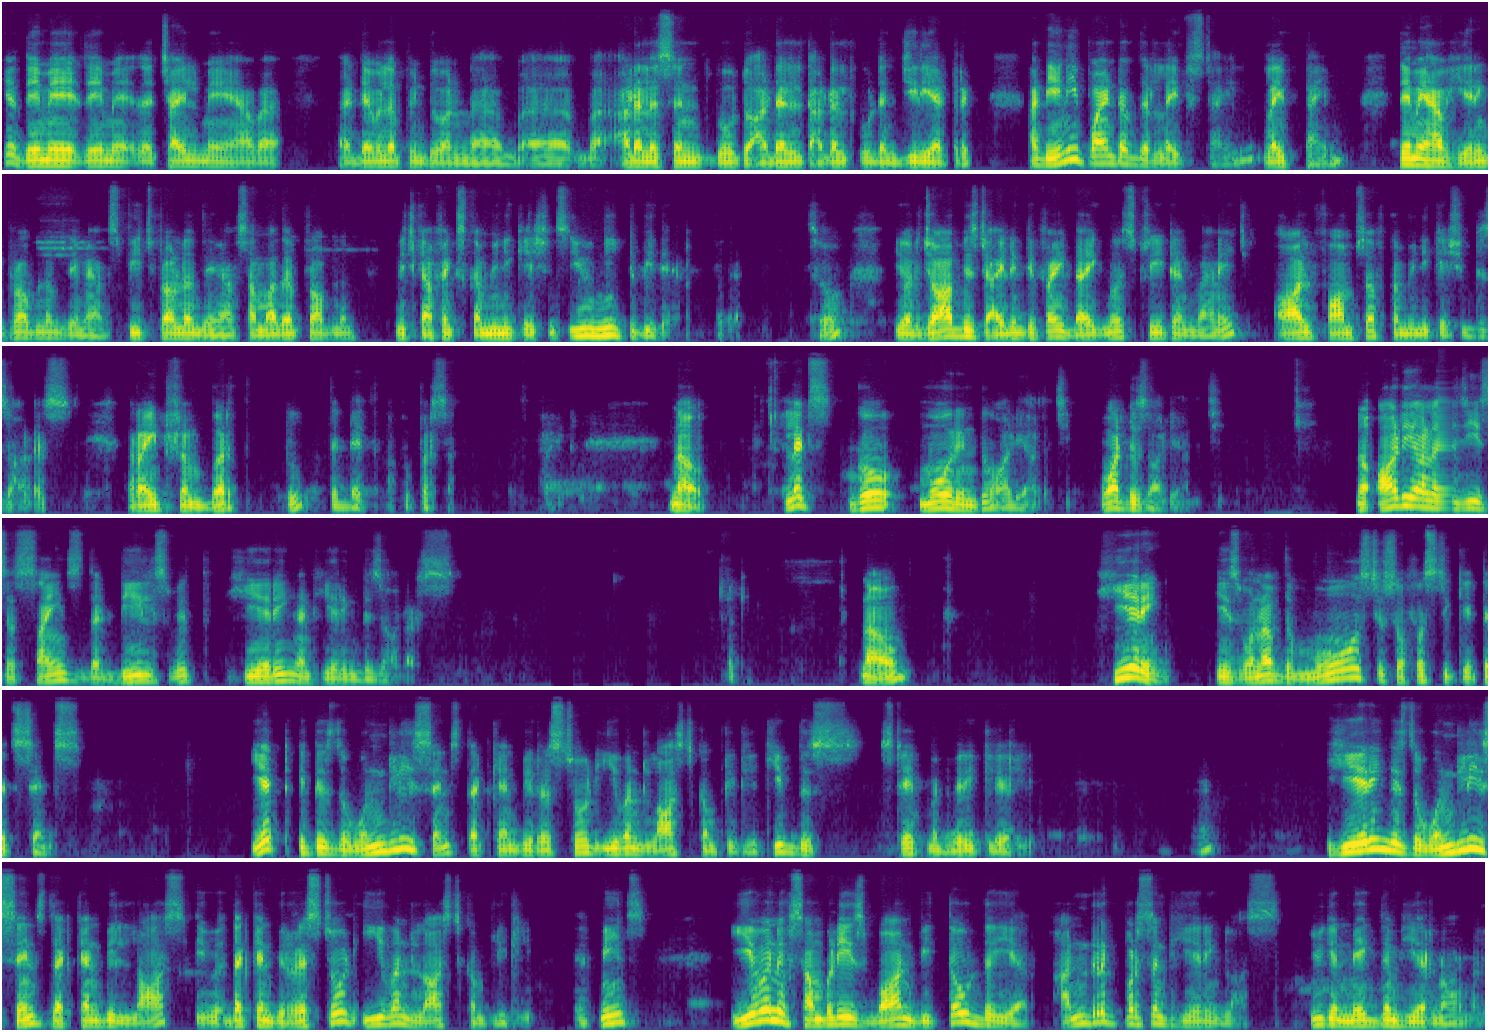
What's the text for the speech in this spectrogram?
Okay, they may, they may, the child may have a uh, develop into an uh, uh, adolescent, go to adult, adulthood, and geriatric. At any point of their lifestyle, lifetime, they may have hearing problem, they may have speech problem, they may have some other problem which affects communications. You need to be there. So your job is to identify, diagnose, treat, and manage all forms of communication disorders, right from birth to the death of a person. Right. Now, let's go more into audiology. What is audiology? Now, audiology is a science that deals with hearing and hearing disorders. Okay. Now, hearing is one of the most sophisticated sense. Yet, it is the only sense that can be restored, even lost completely. Keep this statement very clearly. Hearing is the only sense that can be lost, that can be restored, even lost completely. It means even if somebody is born without the ear, 100% hearing loss, you can make them hear normal.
